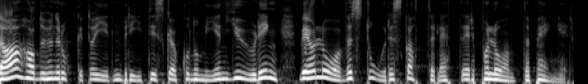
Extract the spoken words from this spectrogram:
Da hadde hun rukket å gi den britiske økonomien juling ved å love store skatteletter på lånte penger.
